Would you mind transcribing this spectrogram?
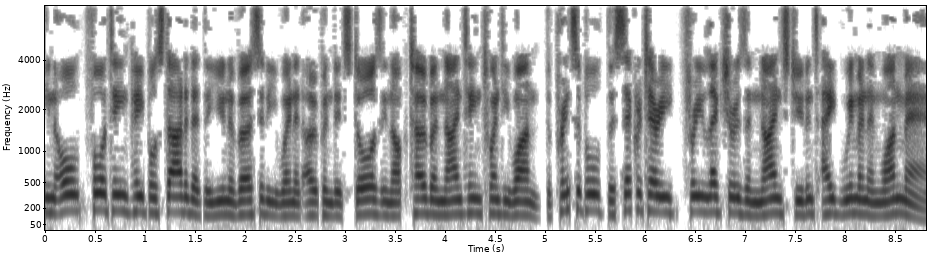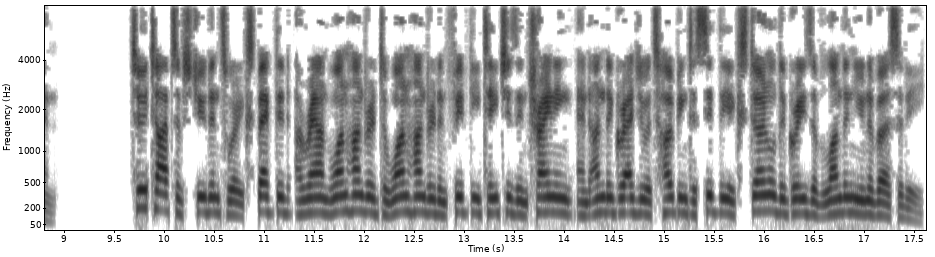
In all, 14 people started at the university when it opened its doors in October 1921, the principal, the secretary, three lecturers and nine students eight women and one man. Two types of students were expected, around 100 to 150 teachers in training, and undergraduates hoping to sit the external degrees of London University.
